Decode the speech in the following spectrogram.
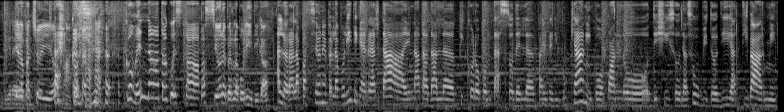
direi. Gliela faccio io. Ah, Come è nata questa passione per la politica? Allora, la passione per la politica in realtà è nata dal piccolo contesto del paese di Bucchianico, quando ho deciso da subito di attivarmi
